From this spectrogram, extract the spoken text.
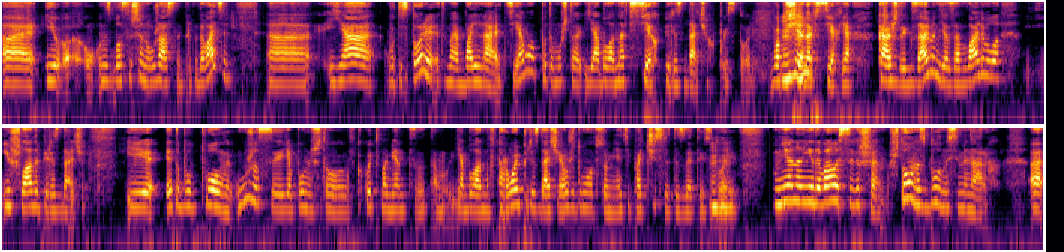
А, и э, у нас был совершенно ужасный преподаватель. А, я... Вот история — это моя больная тема, потому что я была на всех пересдачах по истории. Вообще mm-hmm. на всех. Я каждый экзамен я заваливала и шла на пересдачу. И это был полный ужас, и я помню, что в какой-то момент э, там я была на второй пересдаче, я уже думала, все, меня типа отчислят из-за этой истории. Mm-hmm. Мне она не давалась совершенно. Что у нас было на семинарах? Э,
